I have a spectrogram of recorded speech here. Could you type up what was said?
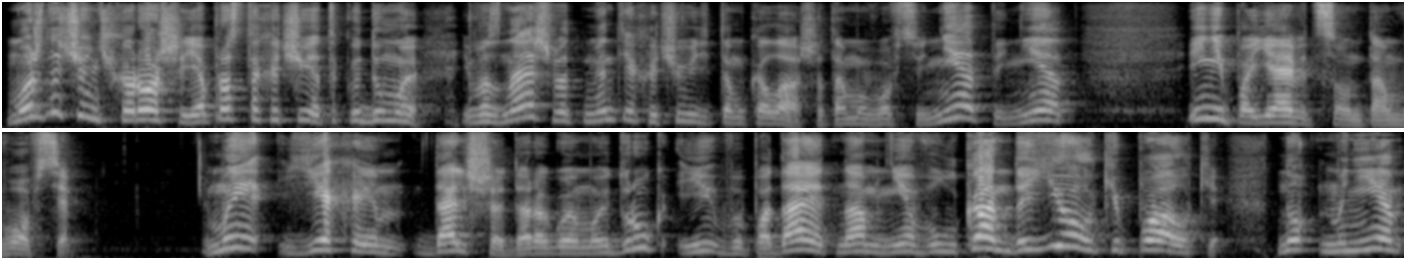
Можно что-нибудь хорошее? Я просто хочу, я такой думаю, и вот знаешь, в этот момент я хочу видеть там калаш, а там его все нет и нет, и не появится он там вовсе. Мы ехаем дальше, дорогой мой друг, и выпадает нам не вулкан, да елки-палки! Но мне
